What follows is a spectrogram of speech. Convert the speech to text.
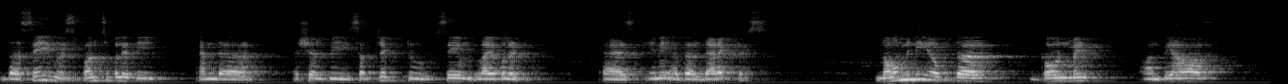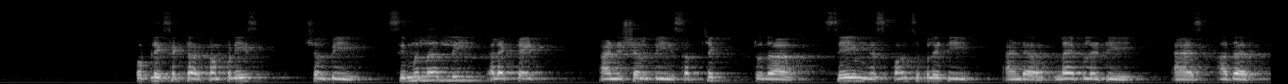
the same responsibility and uh, shall be subject to same liability as any other directors. Nominee of the government on behalf of public sector companies shall be similarly elected and shall be subject to the same responsibility and uh, liability as other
